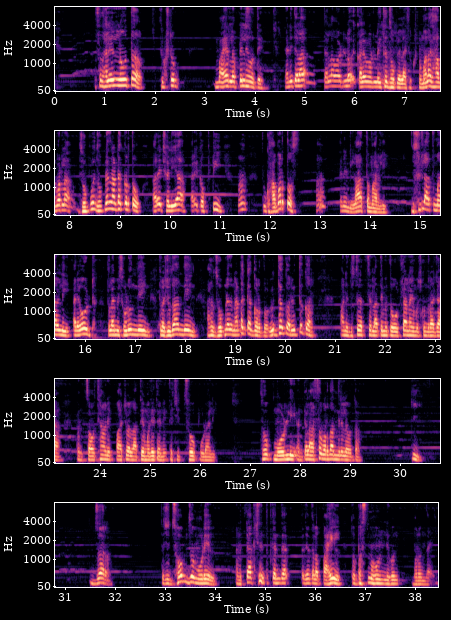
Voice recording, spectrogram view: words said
असं झालेलं नव्हतं. श्रीकृष्ण बाहेर लपलेले होते. त्यांनी त्याला त्याला वाटलं कालयवन वाटलं इथं झोपलेला आहे श्रीकृष्ण. मला घाबरला. झोपू झोपण्याचं नाटक करतो. अरे छलिया अरे कपटी हां? तू घाबरतोस हां? त्याने लात मारली. दुसरी लात मारली अरे ओठ तुला मी सोडून देईन तुला जुदान देईन असं झोपण्याचं नाटक का करतो? युद्ध कर युद्ध कर. आणि दुसऱ्या तिसऱ्या लातेमध्ये तो उठला नाही मुचकुंद राजा. पण चौथ्या आणि पाचव्या लातेमध्ये त्याने त्याची झोप उडाली. झोप मोडली आणि त्याला असं वरदान दिलेलं होतं की जर त्याची झोप जो मोडेल आणि त्या क्षणी त्याच्या त्याला पाहिल तो भस्म होऊन निघून मरून जाईल.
